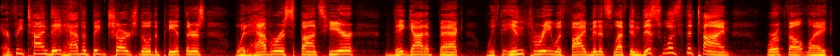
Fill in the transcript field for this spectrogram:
Every time they'd have a big charge, though, the Panthers would have a response here. They got it back within three with five minutes left. And this was the time where it felt like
